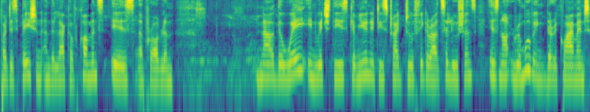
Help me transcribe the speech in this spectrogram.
participation and the lack of comments is a problem. Now, the way in which these communities tried to figure out solutions is not removing the requirement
